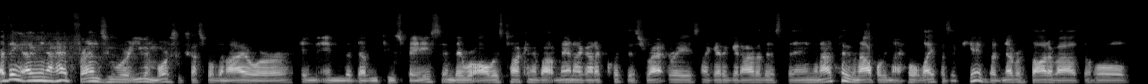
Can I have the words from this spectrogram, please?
I think, I mean, I had friends who were even more successful than I were in, in the W 2 space. And they were always talking about, man, I got to quit this rat race. I got to get out of this thing. And I played Monopoly my whole life as a kid, but never thought about the whole,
